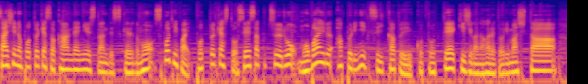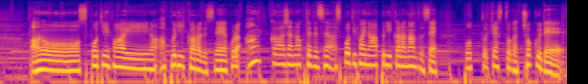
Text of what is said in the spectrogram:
最新のポッドキャスト関連ニュースなんですけれども、Spotify、ポッドキャスト制作ツールをモバイルアプリに追加ということで記事が流れておりました。あのー、Spotify のアプリからですね、これアンカーじゃなくてですね、Spotify のアプリからなんとですね、ポッドキャストが直で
